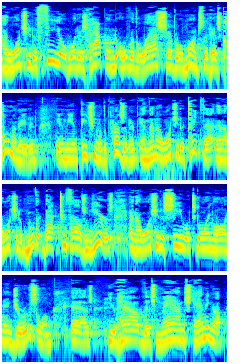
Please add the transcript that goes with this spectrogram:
I want you to feel what has happened over the last several months that has culminated in the impeachment of the president. And then I want you to take that and I want you to move it back 2,000 years and I want you to see what's going on in Jerusalem as you have this man standing up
